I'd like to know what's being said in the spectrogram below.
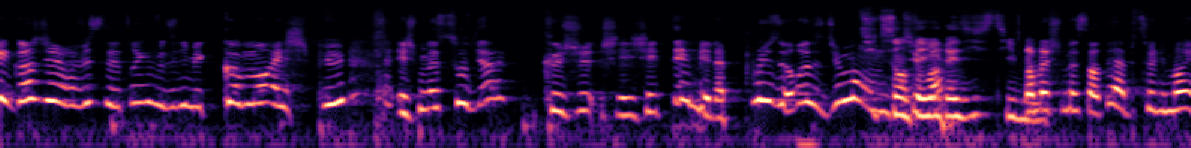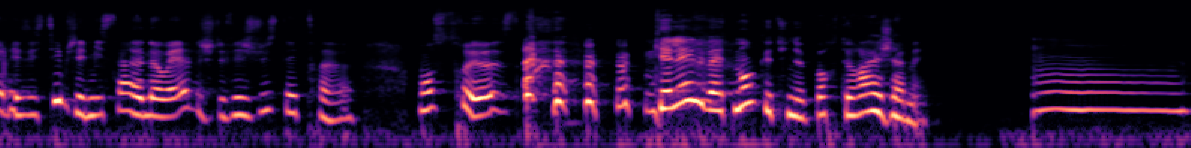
Et quand j'ai revu ce truc, je me suis dit, mais comment ai-je pu? Et je me souviens que j'étais mais la plus heureuse du monde. Tu te sentais vois. irrésistible. Non, mais je me sentais absolument irrésistible. J'ai mis ça à Noël. Je devais juste être euh, monstrueuse. Quel est le vêtement que tu ne porteras jamais? Hum.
